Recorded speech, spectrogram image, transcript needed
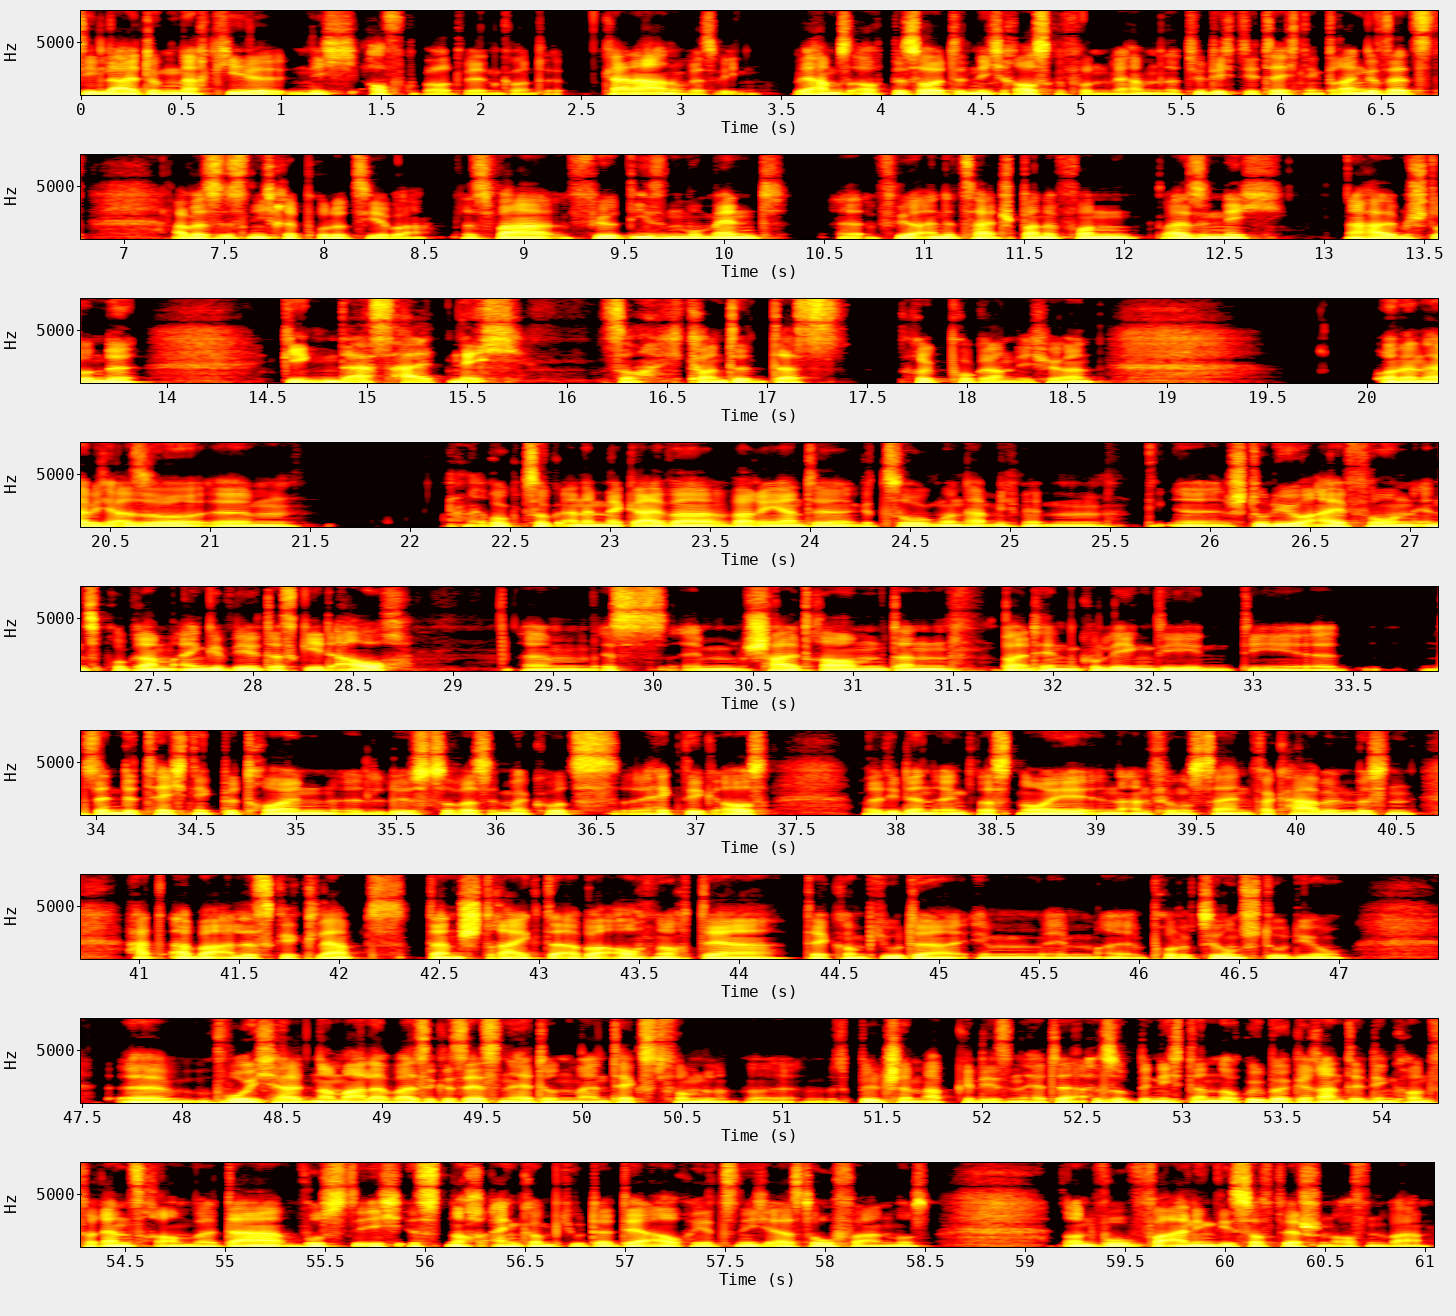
die Leitung nach Kiel nicht aufgebaut werden konnte. Keine Ahnung weswegen. Wir haben es auch bis heute nicht rausgefunden. Wir haben natürlich die Technik dran gesetzt, aber es ist nicht reproduzierbar. Es war für diesen Moment, äh, für eine Zeitspanne von, weiß ich nicht, einer halben Stunde, ging das halt nicht. So, ich konnte das Rückprogramm nicht hören. Und dann habe ich also ähm, ruckzuck eine MacGyver-Variante gezogen und habe mich mit dem äh, Studio-iPhone ins Programm eingewählt. Das geht auch ähm, ist im Schaltraum dann bei den Kollegen, die die äh, Sendetechnik betreuen, äh, löst sowas immer kurz Hektik aus, weil die dann irgendwas neu in Anführungszeichen verkabeln müssen. Hat aber alles geklappt. Dann streikte aber auch noch der, der Computer im, im äh, Produktionsstudio äh, wo ich halt normalerweise gesessen hätte und meinen Text vom äh, Bildschirm abgelesen hätte. Also bin ich dann noch rübergerannt in den Konferenzraum, weil da wusste ich, ist noch ein Computer, der auch jetzt nicht erst hochfahren muss und wo vor allen Dingen die Software schon offen war.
